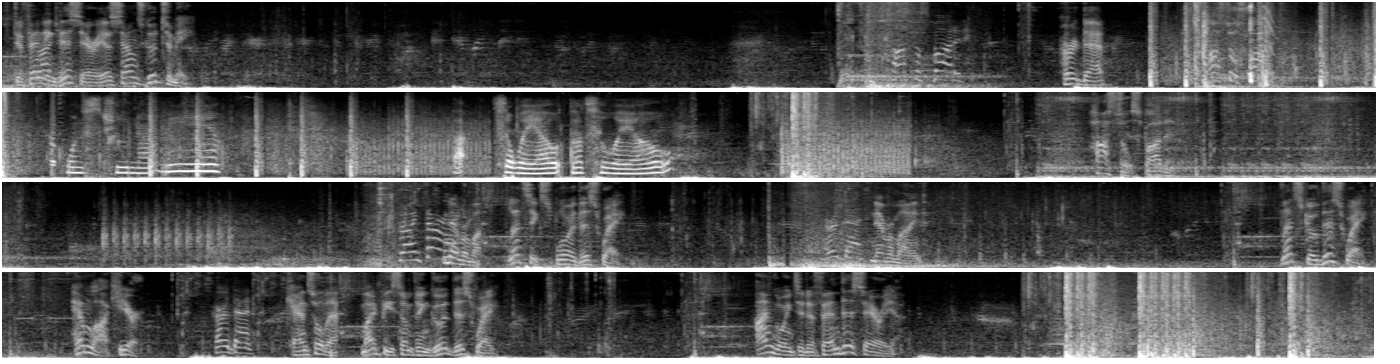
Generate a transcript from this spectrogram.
Defending this area sounds good to me. Hostile spotted. Heard that. Hostile spotted. One's shooting at me. That's the way out. That's the way out. Hostile spotted. Never mind. Let's explore this way. Heard that. Never mind. Let's go this way. Hemlok here. Heard that. Cancel that. Might be something good this way. I'm going to defend this area.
